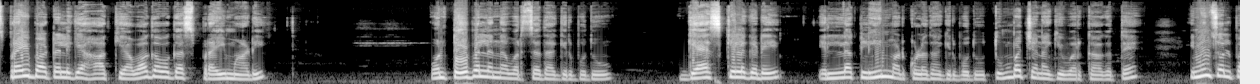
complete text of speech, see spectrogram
ಸ್ಪ್ರೈ ಬಾಟಲ್ಗೆ ಹಾಕಿ ಅವಾಗವಾಗ ಸ್ಪ್ರೈ ಮಾಡಿ ಒಂದು ಟೇಬಲನ್ನು ಒರೆಸೋದಾಗಿರ್ಬೋದು, ಗ್ಯಾಸ್ ಕೆಳಗಡೆ ಎಲ್ಲ ಕ್ಲೀನ್ ಮಾಡ್ಕೊಳ್ಳೋದಾಗಿರ್ಬೋದು ತುಂಬ ಚೆನ್ನಾಗಿ ವರ್ಕ್ ಆಗುತ್ತೆ. ಇನ್ನೊಂದು ಸ್ವಲ್ಪ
